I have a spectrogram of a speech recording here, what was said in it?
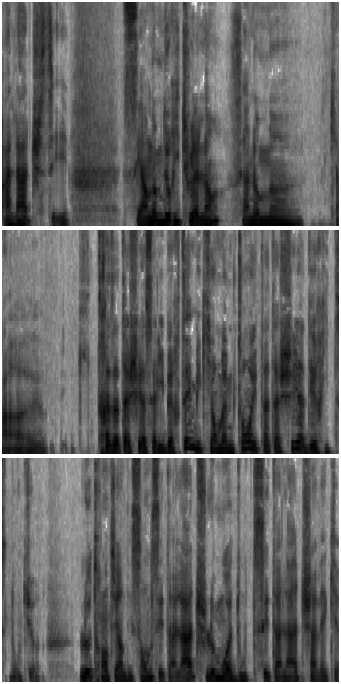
à l'âge. C'est, un homme de rituel. Hein. C'est un homme euh, qui, a, est très attaché à sa liberté, mais qui en même temps est attaché à des rites. Donc, euh, le 31 décembre, c'est à l'âge. Le mois d'août, c'est à l'âge avec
